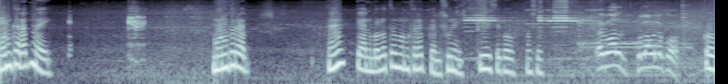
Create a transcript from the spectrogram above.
মন খারাপ নাই? মন খারাপ? হ্যাঁ? কেন বলো তো মন খারাপ কেন? শুনি কি হয়েছে কও আসো। এই বল খোলা বলে কর কও।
